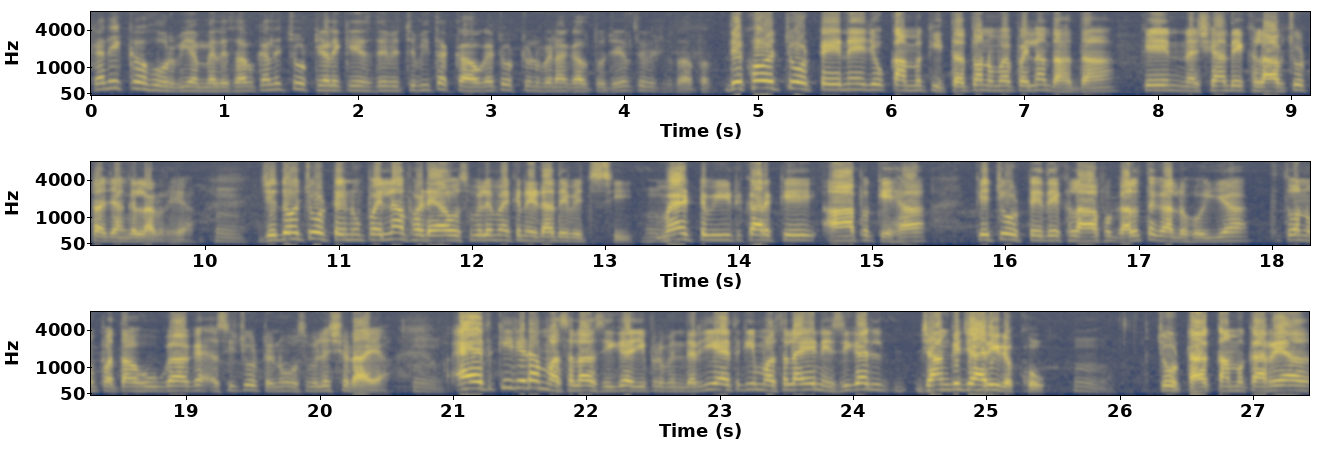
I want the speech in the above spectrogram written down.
ਕਹਿੰਦੇ ਇੱਕ ਹੋਰ ਵੀ ਐਮਐਲਏ ਸਾਹਿਬ ਕਹਿੰਦੇ ਝੋਟੇ ਵਾਲੇ ਕੇਸ ਦੇ ਵਿੱਚ ਵੀ ਧੱਕਾ ਹੋ ਗਿਆ ਝੋਟੇ ਨੂੰ ਬਿਨਾਂ ਗੱਲ ਤੋਂ ਜੇਲ੍ਹ ਦੇ ਵਿੱਚ ਫਸਾਤਾ। ਦੇਖੋ ਝੋਟੇ ਨੇ ਜੋ ਕੰਮ ਕੀਤਾ ਤੁਹਾਨੂੰ ਮੈਂ ਪਹਿਲਾਂ ਦੱਸਦਾ ਕਿ ਨਸ਼ਿਆਂ ਦੇ ਖਿਲਾਫ ਝੋਟਾ ਜੰਗ ਲੜ ਰਿਹਾ। ਜਦੋਂ ਝੋਟੇ ਨੂੰ ਪਹਿਲਾਂ ਫੜਿਆ ਉਸ ਵੇਲੇ ਮੈਂ ਕੈਨੇਡਾ ਦੇ ਵਿੱਚ ਸੀ। ਮੈਂ ਟਵੀਟ ਕਰਕੇ ਆਪ ਕਿਹਾ ਕਿ ਝੋਟੇ ਦੇ ਖਿਲਾਫ ਗਲਤ ਗੱਲ ਹੋਈ ਆ ਤੁਹਾਨੂੰ ਪਤਾ ਹੋਊਗਾ ਕਿ ਅਸੀਂ ਝੋਟੇ ਨੂੰ ਉਸ ਵੇਲੇ ਛਡਾਇਆ। ਐਤਕੀ ਜਿਹੜਾ ਮਸਲਾ ਸੀਗਾ ਜੀ ਪ੍ਰਵਿੰਦਰ ਜੀ ਐਤਕੀ ਮਸਲਾ ਇਹ ਨਹੀਂ ਸੀਗਾ ਜੰਗ ਜਾਰੀ ਰੱਖੋ। ਝੋਟਾ ਕੰਮ ਕਰ ਰਿਹਾ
